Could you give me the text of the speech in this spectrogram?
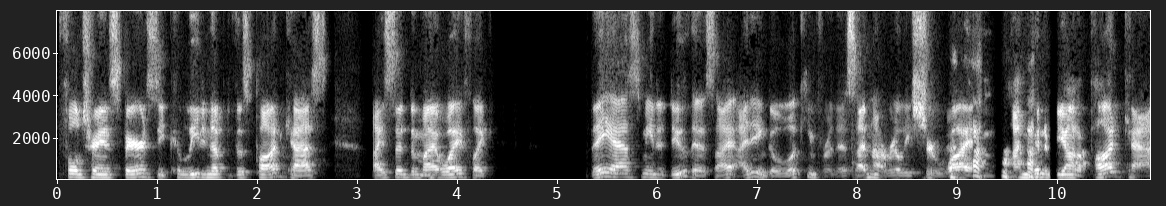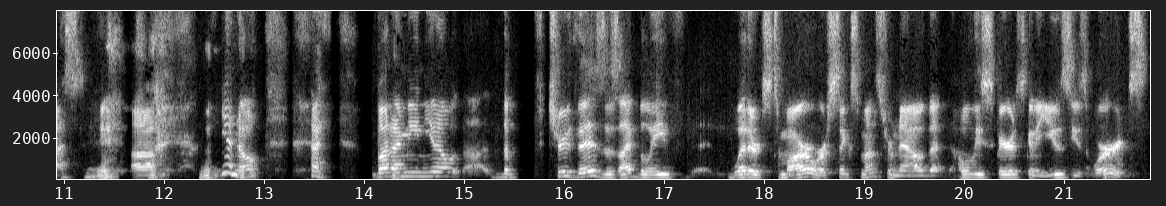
full transparency leading up to this podcast i said to my wife like they asked me to do this. I, I didn't go looking for this. I'm not really sure why i'm, I'm going to be on a podcast. Uh, you know but i mean you know uh, the truth is is i believe whether it's tomorrow or six months from now that holy spirit's going to use these words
